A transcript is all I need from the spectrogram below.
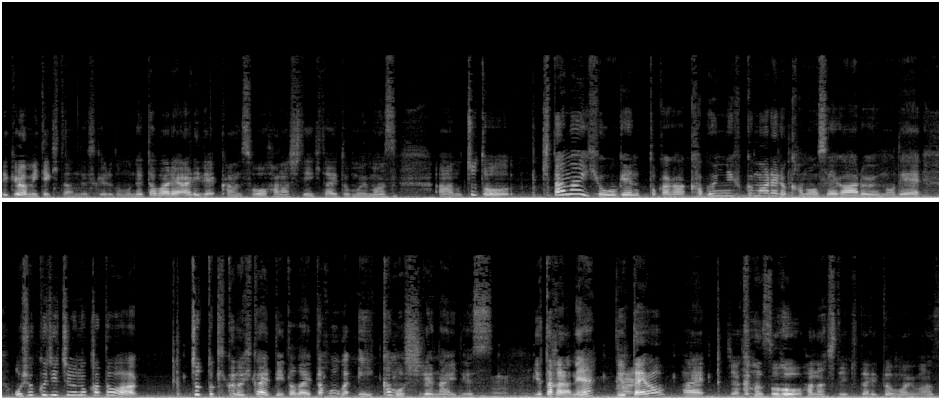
で、今日は見てきたんですけれども、ネタバレありで感想を話していきたいと思います。あの、ちょっと、汚い表現とかが過分に含まれる可能性があるので、お食事中の方は、ちょっと聞くの控えていただいた方がいいかもしれないです。うん言ったからね。言ったよ。はい。じゃあ感想を話していきたいと思います。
